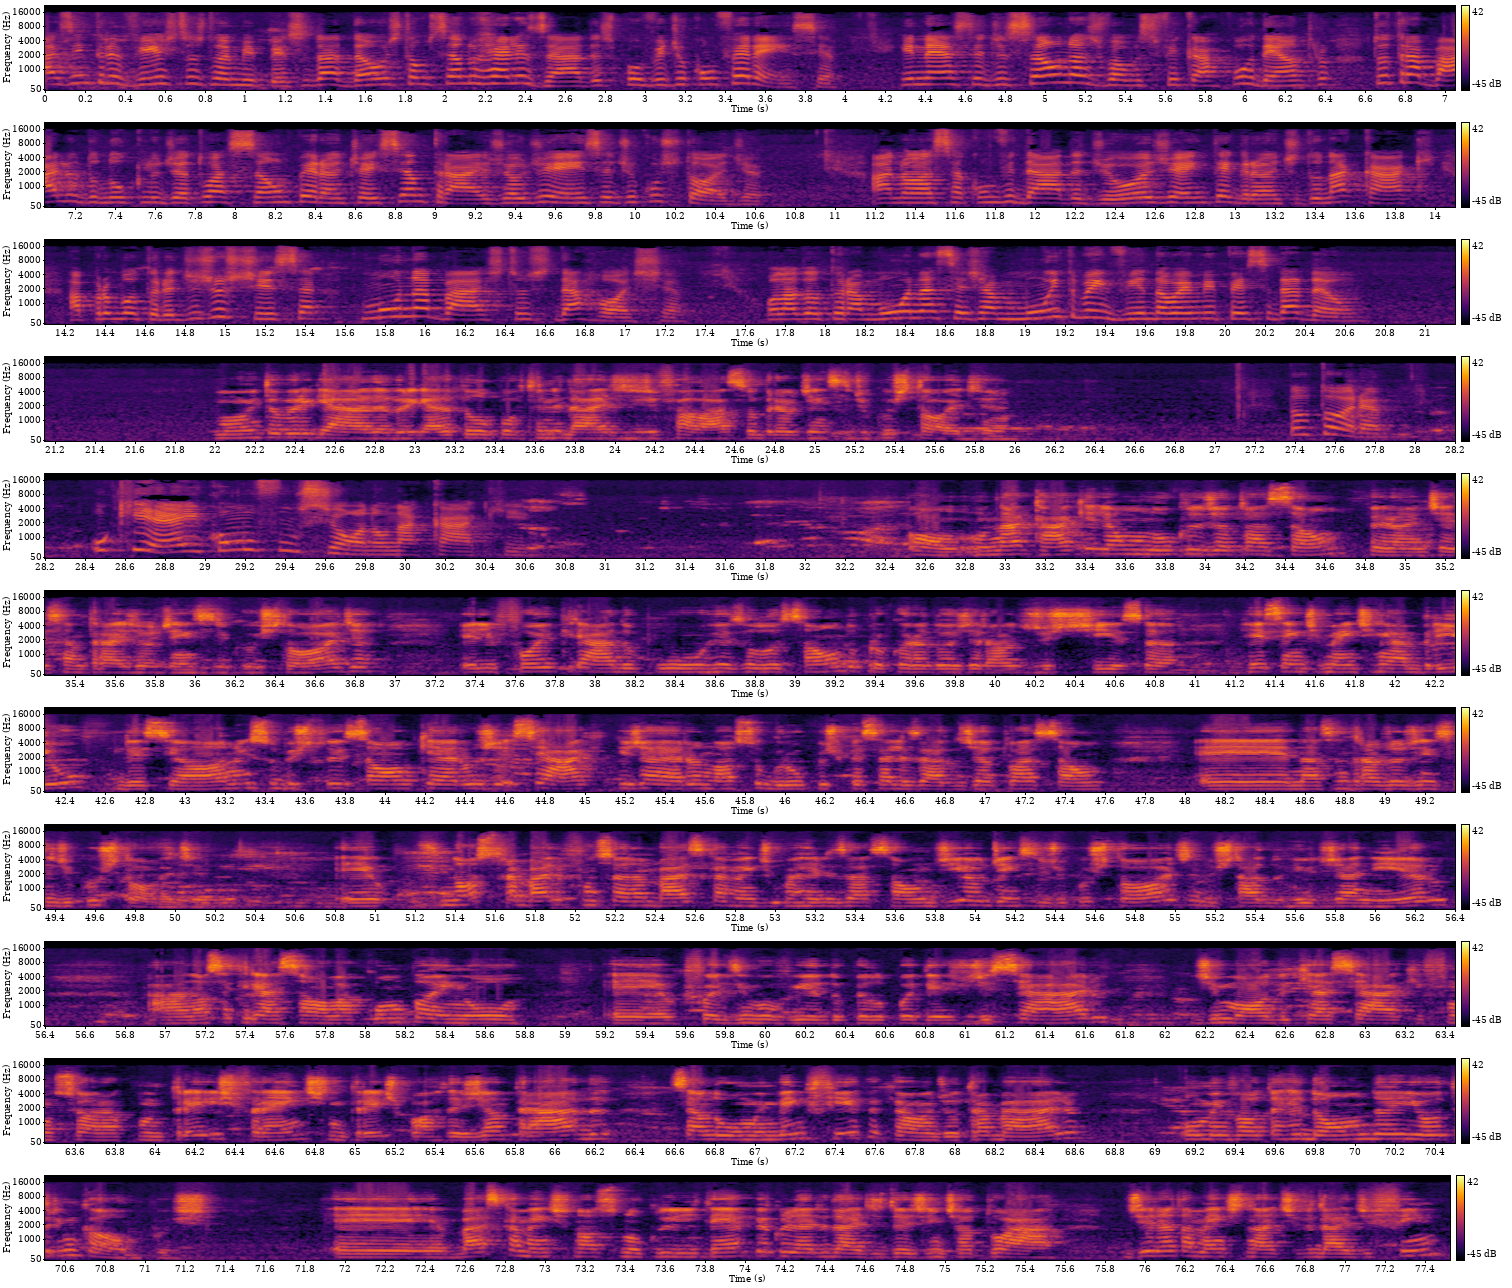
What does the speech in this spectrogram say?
As entrevistas do MP Cidadão estão sendo realizadas por videoconferência. E nesta edição nós vamos ficar por dentro do trabalho do Núcleo de Atuação perante as centrais de audiência de custódia. A nossa convidada de hoje é a integrante do NACAC, a promotora de justiça Muna Bastos da Rocha. Olá, doutora Muna, seja muito bem-vinda ao MP Cidadão. Muito obrigada, obrigada pela oportunidade de falar sobre a audiência de custódia. Doutora, o que é e como funciona o NACAC? Bom, o NACAC ele é um núcleo de atuação perante as centrais de audiência de custódia. Ele foi criado por resolução do Procurador-Geral de Justiça recentemente em abril desse ano, em substituição ao que era o GCAC, que já era o nosso grupo especializado de atuação é, na Central de Audiência de Custódia. É, o nosso trabalho funciona basicamente com a realização de audiência de custódia no estado do Rio de Janeiro. A nossa criação acompanhou é, o que foi desenvolvido pelo Poder Judiciário, de modo que a SEAC funciona com três frentes, em três portas de entrada, sendo uma em Benfica, que é onde eu trabalho, uma em Volta Redonda e outra em Campos. É, basicamente, nosso núcleo tem a peculiaridade de a gente atuar diretamente na atividade fim,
